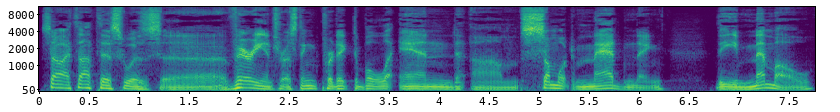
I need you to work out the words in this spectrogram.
So I thought this was uh, very interesting, predictable, and um, somewhat maddening. The memo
